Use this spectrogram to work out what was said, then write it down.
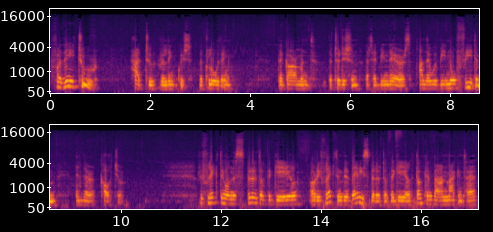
for they too had to relinquish the clothing, the garment, the tradition that had been theirs, and there would be no freedom in their culture. Reflecting on the spirit of the Gael, or reflecting the very spirit of the Gael, Duncan Ban McIntyre,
